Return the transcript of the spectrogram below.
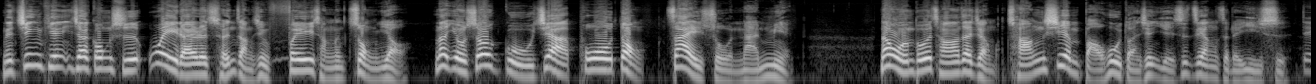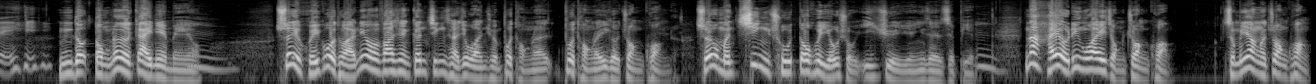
你今天一家公司未来的成长性非常的重要。那有时候股价波动在所难免。那我们不会常常在讲嘛？长线保护短线也是这样子的意思。对，你都懂那个概念没有？所以回过头来，你有没有发现跟精彩就完全不同了，不同的一个状况了？所以我们进出都会有所依据的原因在这边。嗯，那还有另外一种状况，什么样的状况？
